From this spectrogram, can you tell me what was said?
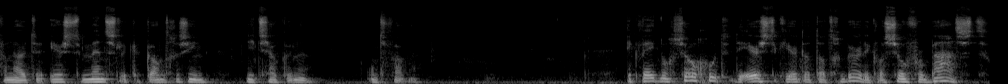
vanuit de eerste menselijke kant gezien niet zou kunnen ontvangen. Ik weet nog zo goed de eerste keer dat dat gebeurde. Ik was zo verbaasd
